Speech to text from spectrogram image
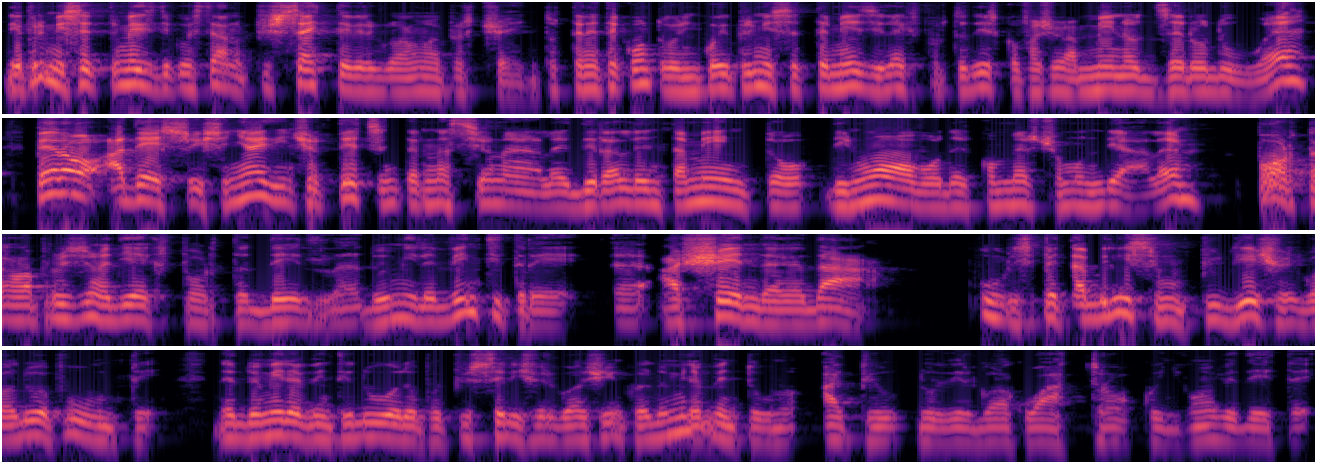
nei primi sette mesi di quest'anno più 7,9%, tenete conto che in quei primi sette mesi l'export tedesco faceva meno 0,2, però adesso i segnali di incertezza internazionale di rallentamento di nuovo del commercio mondiale portano la previsione di export del 2023 eh, a scendere da un rispettabilissimo più 10,2 punti nel 2022 dopo più 16,5 nel 2021 al più 2,4 quindi come vedete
